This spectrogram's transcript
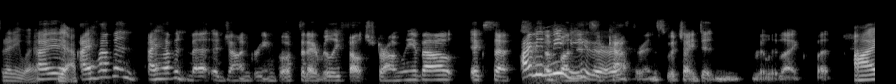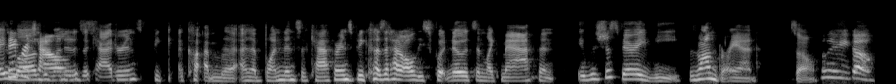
But anyway, I yeah. I haven't I haven't met a John Green book that I really felt strongly about, except I mean, me Abundance neither. of Catherine's, which I didn't really like. But I Paper love Abundance of Towns. Catherines, be- ca- um, an abundance of Catherines because it had all these footnotes and like math, and it was just very me. It was on brand. So well, there you go.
